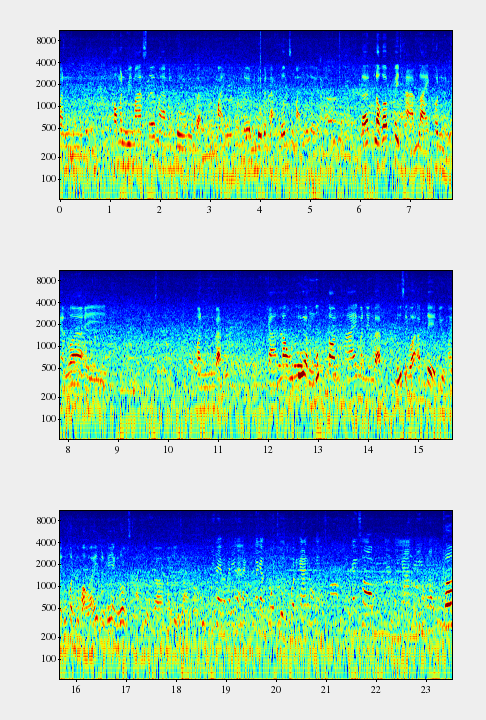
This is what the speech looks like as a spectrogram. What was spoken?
มันพอมันรีมาสเตอร์มามันดูแบบใหม่หมดเลย มันดูเป็นหนังร่วมสมัยไปเลยอะแล้วเราก็ไปถามหลายคนเหมือนกันว่าไอ้มันแบบ การเล่าเรื่องมุกตอนท้ายมันยังแบบรู้สึกว่าอัปเดตอยู่ไหมทุกคนก็บอกว่าเฮ้ยมันก็ยังร่วมสมัยอยู่ก็ก็ดีใจ ที่ในประเทศหลายคนก็ยังพูดถึงผลงานของยังชอบยังชอบผลงานนี้ของเราอยู่ก็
